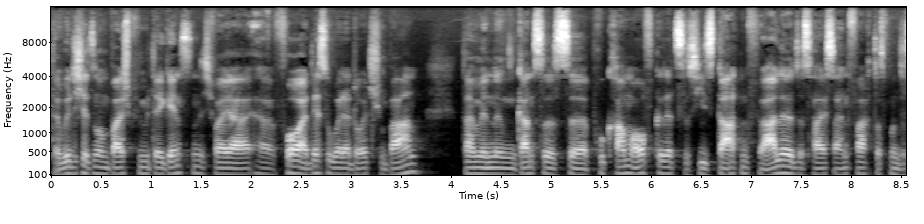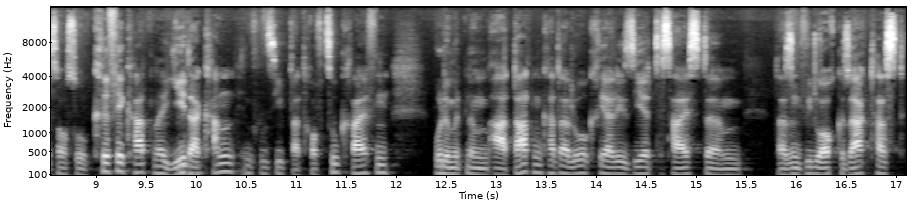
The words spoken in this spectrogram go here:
Da würde ich jetzt noch ein Beispiel mit ergänzen. Ich war ja äh, vor Adesso bei der Deutschen Bahn. Da haben wir ein ganzes äh, Programm aufgesetzt, das hieß Daten für alle. Das heißt einfach, dass man das auch so griffig hat. Ne? Jeder kann im Prinzip darauf zugreifen wurde mit einem Art Datenkatalog realisiert. Das heißt, ähm, da sind, wie du auch gesagt hast,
